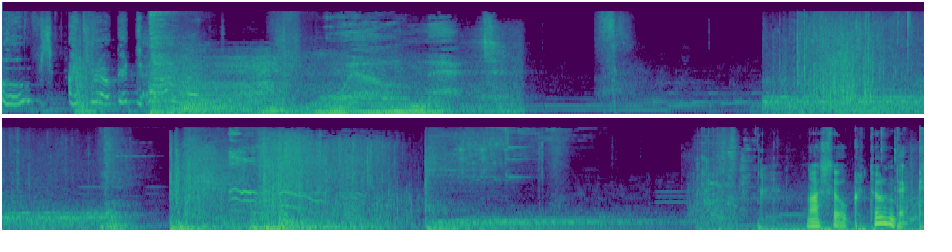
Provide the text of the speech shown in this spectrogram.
Oops, I broke a diamond. Nice little cartoon deck.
